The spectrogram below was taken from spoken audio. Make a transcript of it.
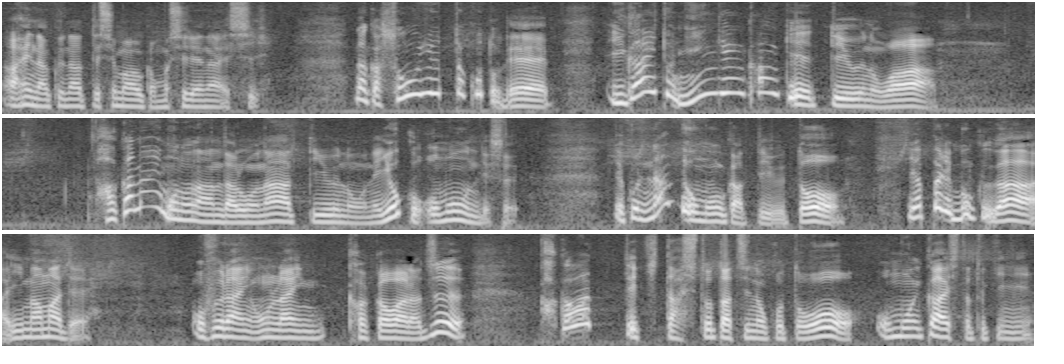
会えなくなってしまうかもしれないしなんかそういったことで意外と人間関係っていうのは儚いものなんだろうなっていうのをねよく思うんです。でこれ何で思うかっていうとやっぱり僕が今までオフラインオンライン関わらず関わってきた人たちのことを思い返した時に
